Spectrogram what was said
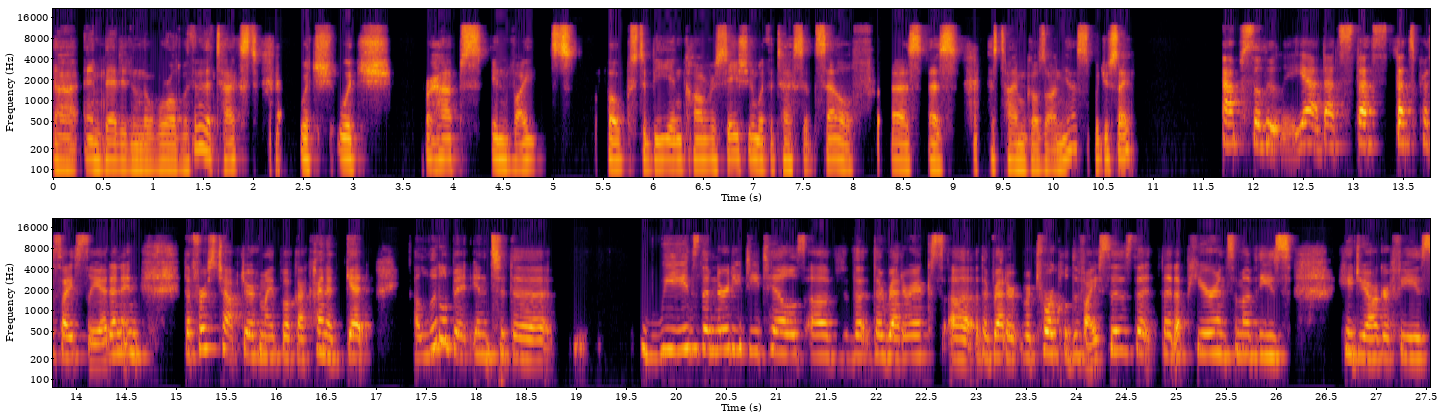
uh, embedded in the world within the text, which which perhaps invites folks to be in conversation with the text itself as as as time goes on. Yes, would you say? Absolutely. Yeah, that's that's that's precisely it. And in the first chapter of my book, I kind of get a little bit into the weeds, the nerdy details of the the rhetorics, uh, the rhetor- rhetorical devices that that appear in some of these hagiographies,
